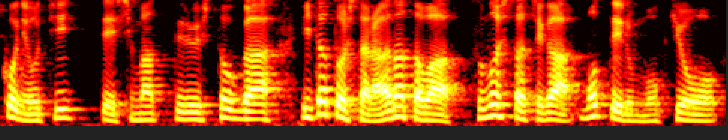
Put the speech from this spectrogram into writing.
考に陥ってしまっている人がいたとしたらあなたはその人たちが持っている目標を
